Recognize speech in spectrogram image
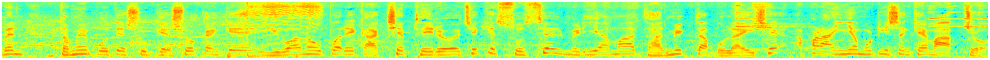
બેન તમે પોતે શું કહેશો? કારણ કે યુવાનો ઉપર એક આક્ષેપ થઈ રહ્યો છે કે સોશિયલ મીડિયામાં ધાર્મિકતા બોલાય છે. પણ અહીંયા મોટી સંખ્યામાં આપજો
